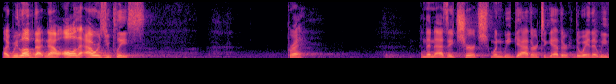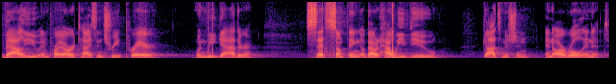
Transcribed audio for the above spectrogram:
Like we love that now, all the hours you please. Pray. And then, as a church, when we gather together, the way that we value and prioritize and treat prayer when we gather says something about how we view God's mission and our role in it.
